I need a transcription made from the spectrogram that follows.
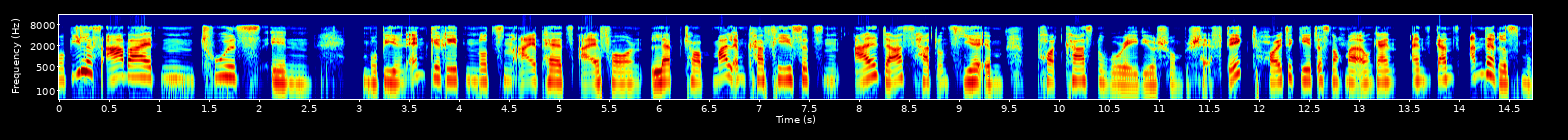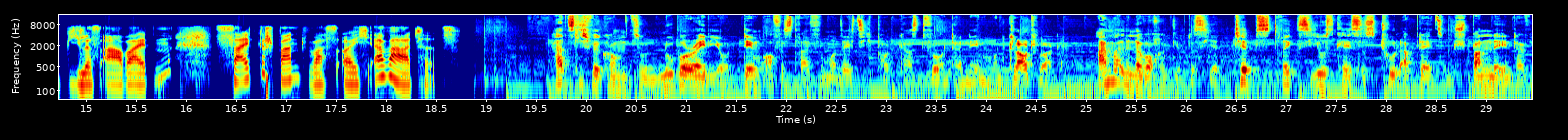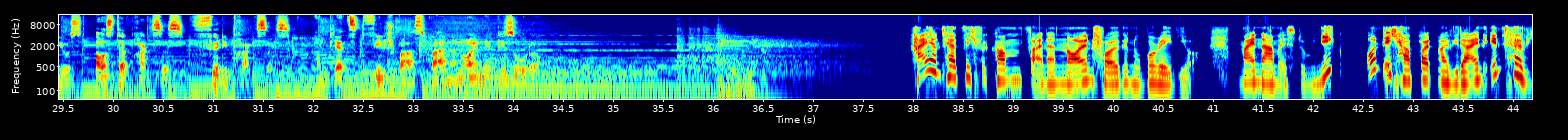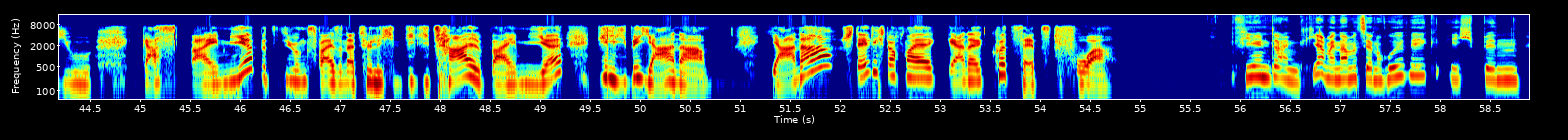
Mobiles Arbeiten, Tools in mobilen Endgeräten nutzen, iPads, iPhone, Laptop, mal im Café sitzen. All das hat uns hier im Podcast Novo Radio schon beschäftigt. Heute geht es nochmal um ein, ganz anderes mobiles Arbeiten. Seid gespannt, was euch erwartet. Herzlich willkommen zu Nubo Radio, dem Office 365 Podcast für Unternehmen und Cloudworker. Einmal in der Woche gibt es hier Tipps, Tricks, Use Cases, Tool Updates und spannende Interviews aus der Praxis für die Praxis. Und jetzt viel Spaß bei einer neuen Episode. Hi und herzlich willkommen zu einer neuen Folge Nubo Radio. Mein Name ist Dominique und ich habe heute mal wieder einen Interviewgast bei mir, beziehungsweise natürlich digital bei mir, die liebe Jana. Jana, stell dich doch mal gerne kurz selbst vor. Vielen Dank. Ja, mein Name ist Jana Hohlweg. Ich bin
